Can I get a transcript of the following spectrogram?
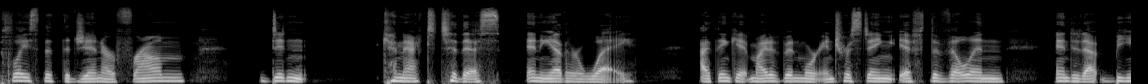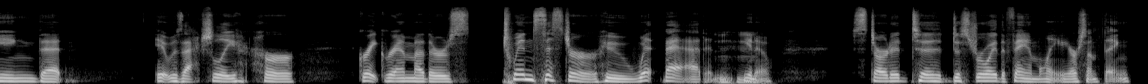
place that the Jinn are from didn't connect to this any other way. I think it might have been more interesting if the villain ended up being that it was actually her great grandmother's twin sister who went bad and, mm-hmm. you know, started to destroy the family or something.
